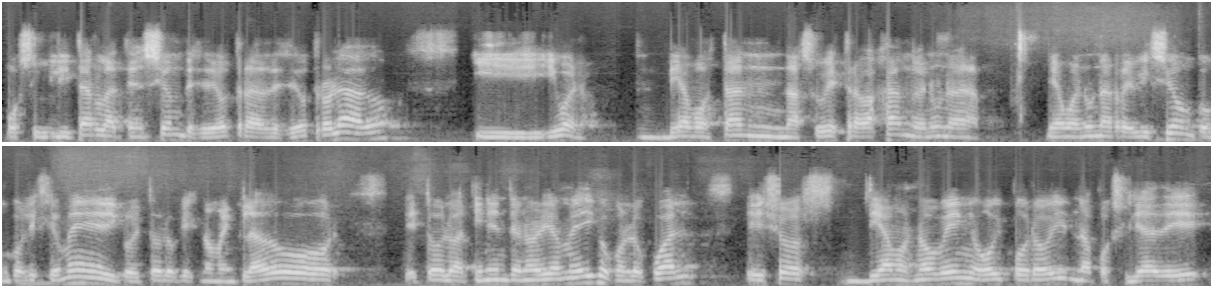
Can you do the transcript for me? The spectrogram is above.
posibilitar la atención desde otra, desde otro lado, y, y bueno, digamos, están a su vez trabajando en una digamos, en una revisión con colegio médico de todo lo que es nomenclador, de todo lo atinente a honorario médico, con lo cual ellos, digamos, no ven hoy por hoy una posibilidad de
